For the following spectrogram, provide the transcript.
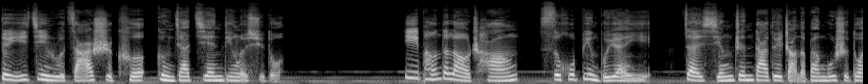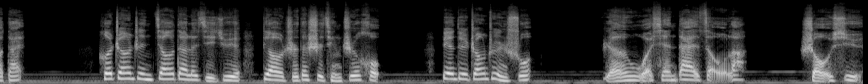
对于进入杂事科更加坚定了许多。一旁的老常似乎并不愿意在刑侦大队长的办公室多待，和张震交代了几句调职的事情之后，便对张震说：“人我先带走了，手续。”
